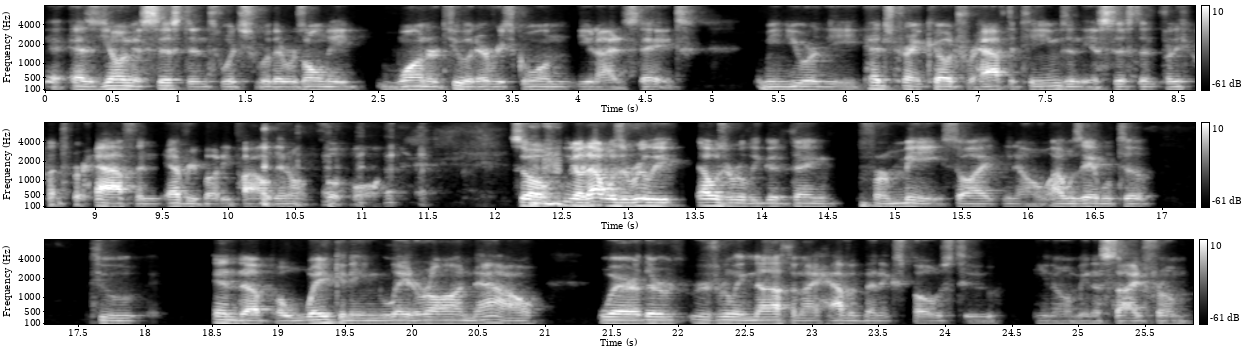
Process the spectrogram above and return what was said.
as young assistants, which where there was only one or two at every school in the United States. I mean, you were the head strength coach for half the teams and the assistant for the other half, and everybody piled in on football. So, you know, that was a really that was a really good thing for me. So I, you know, I was able to to end up awakening later on now where there, there's really nothing I haven't been exposed to. You know, I mean, aside from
